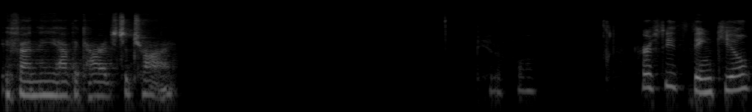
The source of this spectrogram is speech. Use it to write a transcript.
if only you have the courage to try. Beautiful. Kirsty, thank you.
